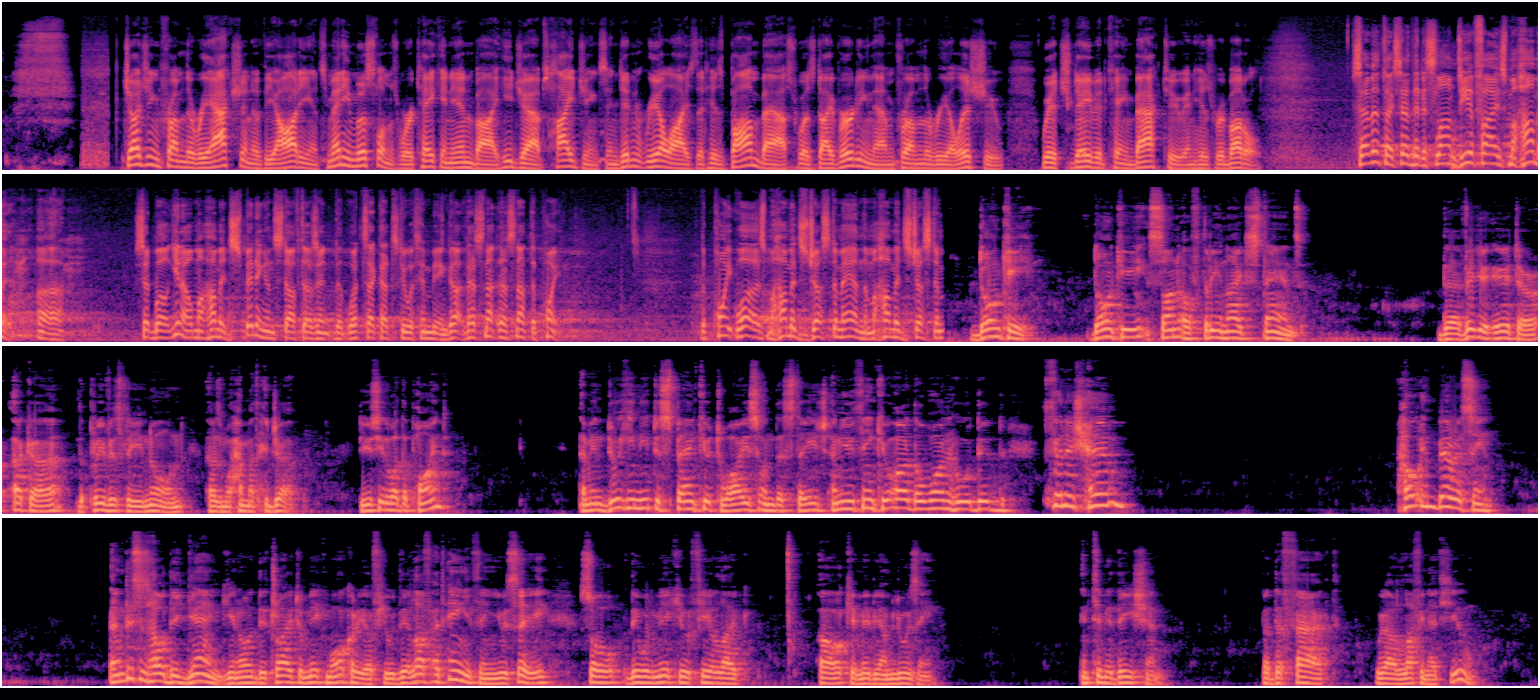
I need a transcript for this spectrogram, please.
Judging from the reaction of the audience, many Muslims were taken in by hijab's hijinks and didn't realize that his bombast was diverting them from the real issue, which David came back to in his rebuttal. Seventh, I said that Islam deifies Muhammad. Uh, said, well, you know, Muhammad spitting and stuff doesn't, what's that got to do with him being God? That's not, that's not the point. The point was, Muhammad's just a man. The Muhammad's just a Donkey. Donkey, son of three night stands the video editor Aka, the previously known as Muhammad Hijab. Do you see what the point? I mean, do he need to spank you twice on the stage and you think you are the one who did finish him? How embarrassing. And this is how they gang, you know, they try to make mockery of you. They laugh at anything you say, so they will make you feel like, oh, okay, maybe I'm losing. Intimidation. But the fact we are laughing at you.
